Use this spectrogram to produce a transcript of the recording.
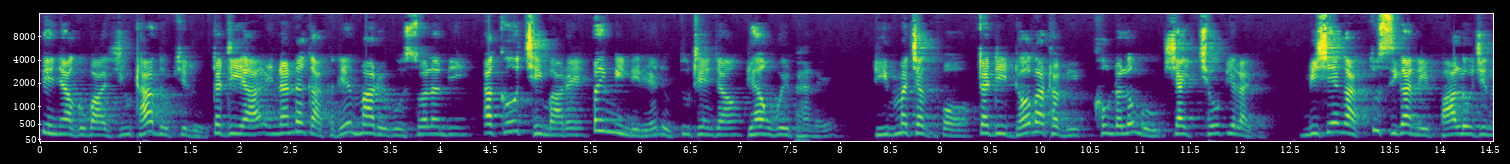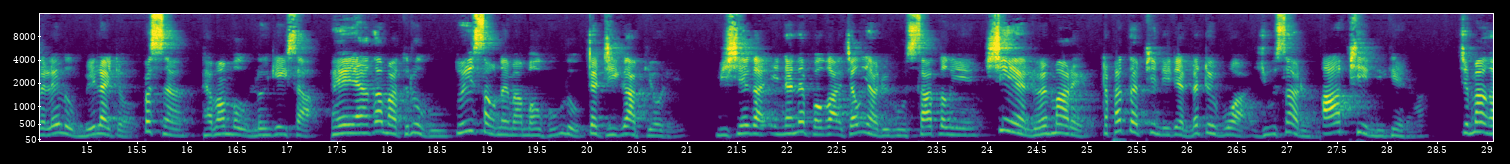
ပညာကိုပါယူထားသူဖြစ်လို့တတီဟာအင်တာနက်ကသတင်းအမှားတွေကိုဆွဲလန်းပြီးအကိုချိန်ပါတဲ့ပိတ်မိနေတယ်လို့သူထင်ကြောင်းပြောင်းဝေဖန်တယ်ဒီမှတ်ချက်ပေါ်တတီဒေါသထွက်ပြီးခုံတလုံးကိုရိုက်ချိုးပစ်လိုက်တယ်မီရှဲကသူ့စီကနေဘာလိုချင်တယ်လဲလို့မေးလိုက်တော့ပတ်စံဒါမှမဟုတ်လွန်ကိစ္စဘယ်ရာကမှသူတို့ကိုတွေးဆောင်နိုင်မှာမဟုတ်ဘူးလို့တတီကပြောတယ် မီရှဲကအင်တာနက်ပေါ်ကအကြောင်းအရာတွေကိုစားသုံးရင်းရှင့်ရဲ့လွဲမှားတဲ့တစ်ဖက်သက်ဖြစ်နေတဲ့လက်တွေ့ဘဝယူဆတွေအားဖြည့်နေခဲ့တာကျမက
